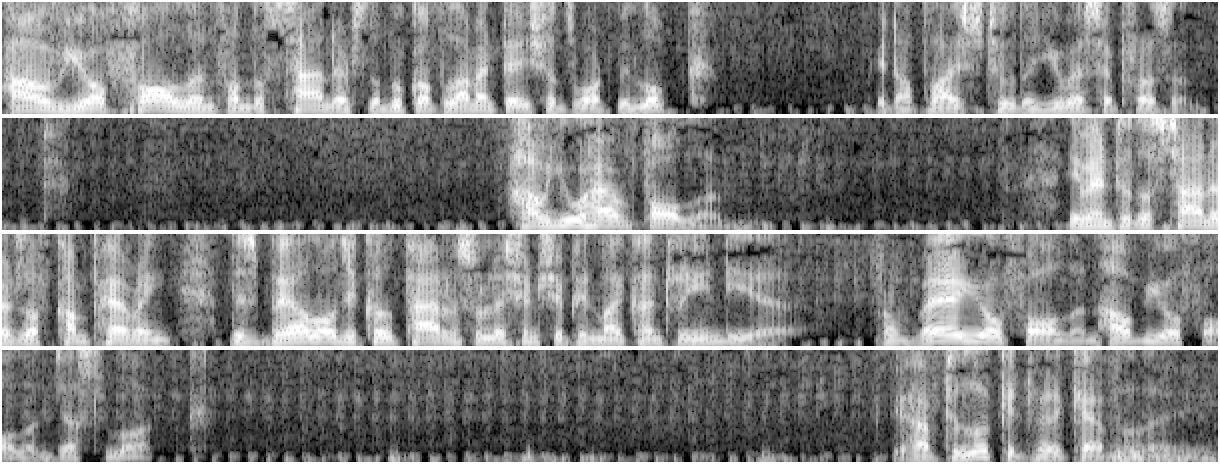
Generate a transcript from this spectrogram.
How you have fallen from the standards, the book of Lamentations, what we look, it applies to the USA present. How you have fallen even to the standards of comparing this biological parents relationship in my country India. From where you've fallen how you've fallen just look. You have to look it very carefully.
